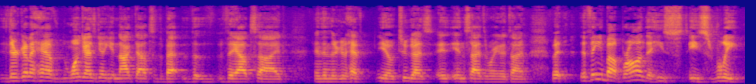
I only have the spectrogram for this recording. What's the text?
they're going to have one guy's going to get knocked out to the, the the outside, and then they're going to have you know two guys inside the ring at a time. But the thing about Braun that he's he's really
